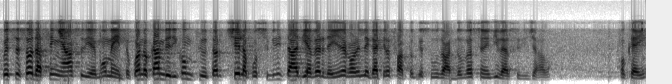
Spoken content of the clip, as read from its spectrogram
questo è solo da segnarsi di momento, quando cambio di computer c'è la possibilità di avere degli errori legati al fatto che sto usando versioni diverse di Java. Ok?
